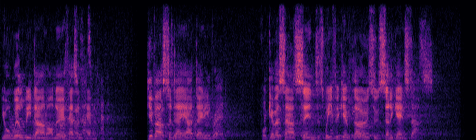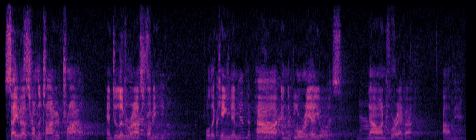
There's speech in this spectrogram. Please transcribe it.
your will be done on earth as in heaven. Give us today our daily bread. Forgive us our sins as we forgive those who sin against us. Save us from the time of trial and deliver us from evil. For the kingdom, the power, and the glory are yours, now and forever. Amen.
